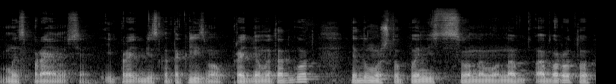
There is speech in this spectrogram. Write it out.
мы справимся и про- без катаклизмов пройдем этот год. Я думаю, что по инвестиционному обороту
